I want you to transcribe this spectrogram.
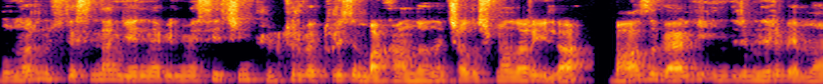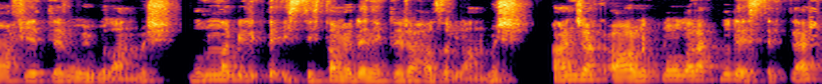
Bunların üstesinden gelinebilmesi için Kültür ve Turizm Bakanlığı'nın çalışmalarıyla bazı vergi indirimleri ve muafiyetleri uygulanmış. Bununla birlikte istihdam ödenekleri hazırlanmış. Ancak ağırlıklı olarak bu destekler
